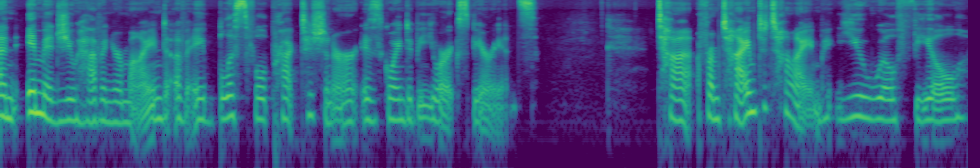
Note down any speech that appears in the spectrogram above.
an image you have in your mind of a blissful practitioner is going to be your experience. from time to time, you will feel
